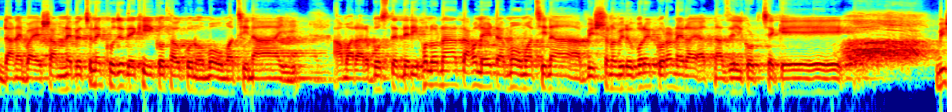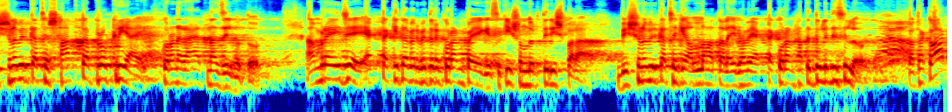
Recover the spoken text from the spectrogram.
ডানে বায়ে সামনে, পেছনে খুঁজে দেখি কোথাও কোনো মৌমাছি নাই। আমার আর বুঝতে দেরি হলো না, তাহলে এটা মৌমাছি না। বিশ্বনবীর উপরে কোরআনের আয়াত নাজিল করছে কে? বিশ্বনবীর কাছে সাতটা প্রক্রিয়ায় কোরআনের আয়াত নাজিল হতো। আমরা এই যে একটা কিতাবের ভেতরে কোরআন পেয়ে গেছি, কি সুন্দর তিরিশ পারা। বিশ্বনবীর কাছে কি আল্লাহ তালা এইভাবে একটা কোরআন হাতে তুলে দিছিল? কথা কর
